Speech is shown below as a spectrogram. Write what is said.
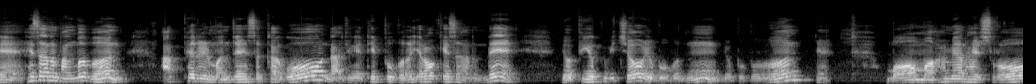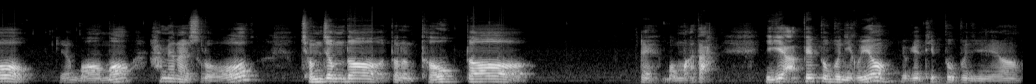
예, 해석하는 방법은 앞에를 먼저 해석하고 나중에 뒷부분을 이렇게 해석하는데 요 비교급 있죠? 요 부분, 요 부분. 예. 뭐뭐 하면 할수록 예, 뭐뭐 하면 할수록 점점 더 또는 더욱 더 네, 뭐뭐 하다. 이게 앞에 부분이고요. 이게 뒷부분이에요.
